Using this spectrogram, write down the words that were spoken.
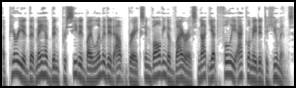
a period that may have been preceded by limited outbreaks involving a virus not yet fully acclimated to humans.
